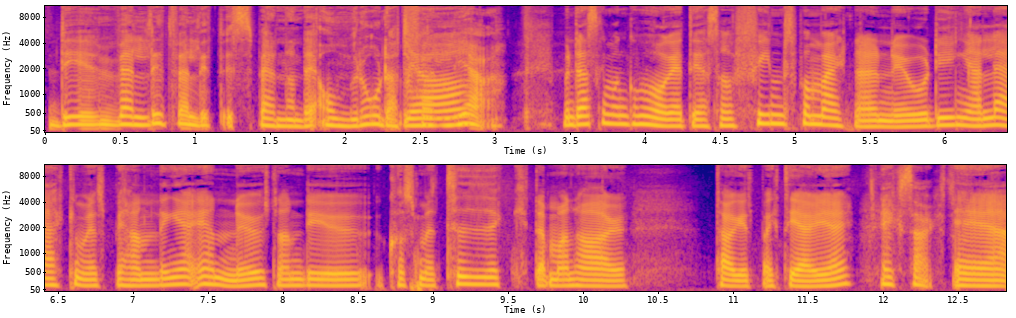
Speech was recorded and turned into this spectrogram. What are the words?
det är väldigt, väldigt spännande område att ja. följa. Men där ska man komma ihåg att det som finns på marknaden nu och det är inga läkemedelsbehandlingar ännu utan det är kosmetik där man har tagit bakterier. Exakt. Eh,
